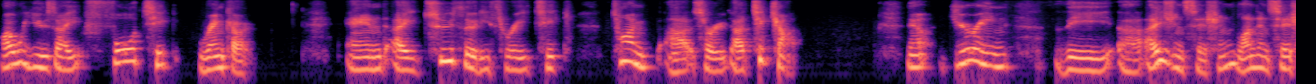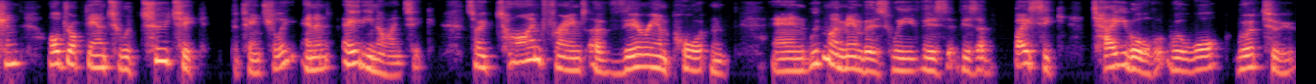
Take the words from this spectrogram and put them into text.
I will use a four tick Renko and a 233 tick time, uh, sorry, uh, tick chart. Now, during the uh, Asian session, London session, I'll drop down to a two tick potentially and an 89 tick. So time frames are very important. And with my members, we there's, there's a basic table that we'll walk, work to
